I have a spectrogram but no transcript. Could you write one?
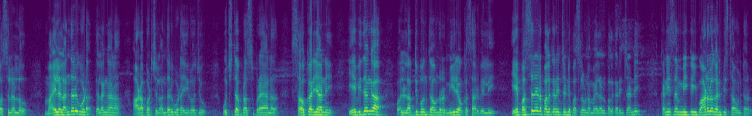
బస్సులలో మహిళలందరూ కూడా తెలంగాణ ఆడపడుచులందరూ కూడా ఈరోజు ఉచిత బస్సు ప్రయాణ సౌకర్యాన్ని ఏ విధంగా వాళ్ళు లబ్ధి పొందుతూ ఉన్నారో మీరే ఒకసారి వెళ్ళి ఏ బస్సునైనా పలకరించండి బస్సులో ఉన్న మహిళలను పలకరించండి. కనీసం మీకు ఈ వాడలో కనిపిస్తూ ఉంటారు.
